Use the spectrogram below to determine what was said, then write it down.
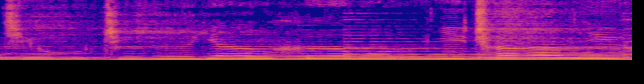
就这样和我一唱一和。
